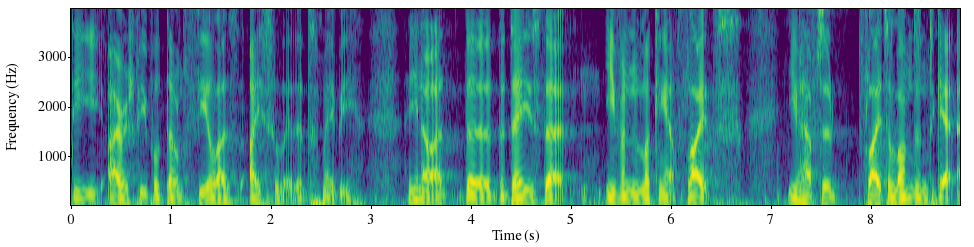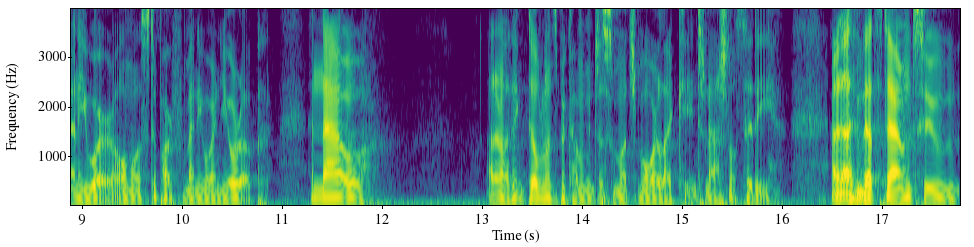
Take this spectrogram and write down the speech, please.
the Irish people don't feel as isolated. Maybe, you know, at the the days that even looking at flights, you have to fly to London to get anywhere almost apart from anywhere in Europe. And now, I don't know, I think Dublin's becoming just much more like international city. And I think that's down to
